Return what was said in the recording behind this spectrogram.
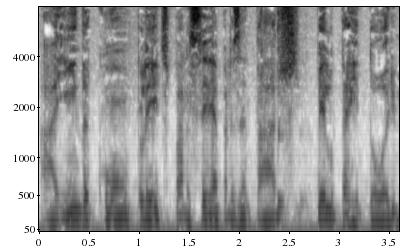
ainda com pleitos para serem apresentados pelo território.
